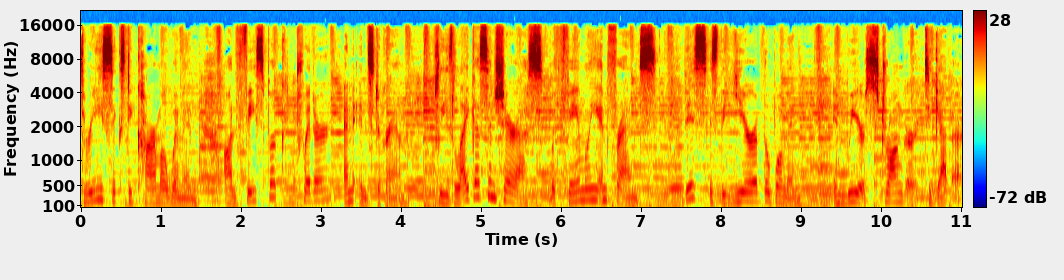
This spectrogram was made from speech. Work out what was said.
360 Karma Women on Facebook, Twitter, and Instagram. Please like us and share us with family and friends. This is the year of the woman, and we are stronger together.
